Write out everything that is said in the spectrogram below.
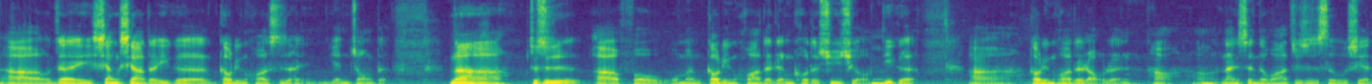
啊、呃，我在乡下的一个高龄化是很严重的。那就是啊，否、呃、我们高龄化的人口的需求，嗯、第一个啊、呃，高龄化的老人哈。啊，男生的话就是射物腺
